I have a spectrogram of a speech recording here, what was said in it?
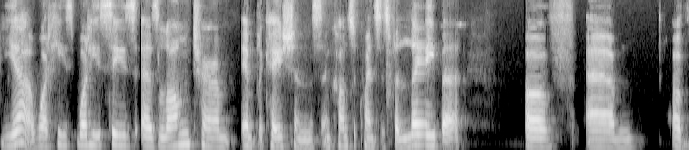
yeah, what he's what he sees as long-term implications and consequences for labor of um, of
